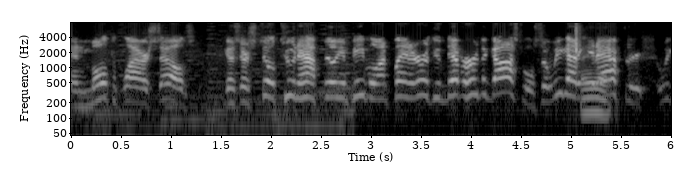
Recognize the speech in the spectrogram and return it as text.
and multiply ourselves because there's still two and a half billion people on planet Earth who've never heard the gospel. So we got to get after it. We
